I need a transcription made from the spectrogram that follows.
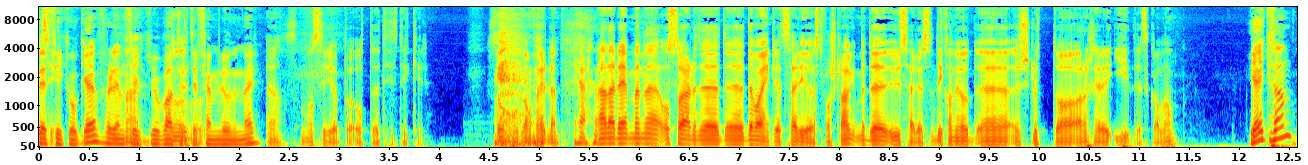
Det fikk hun ikke, for den fikk jo bare 35 millioner mer. Ja, så må si opp åtte-ti stykker. Så hun kan få høy lønn. Ja. Nei, det er det, men eh, også er det, det, det Det var egentlig et seriøst forslag, men det useriøse De kan jo uh, slutte å arrangere idrettsgallaen. Ja, ikke sant?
